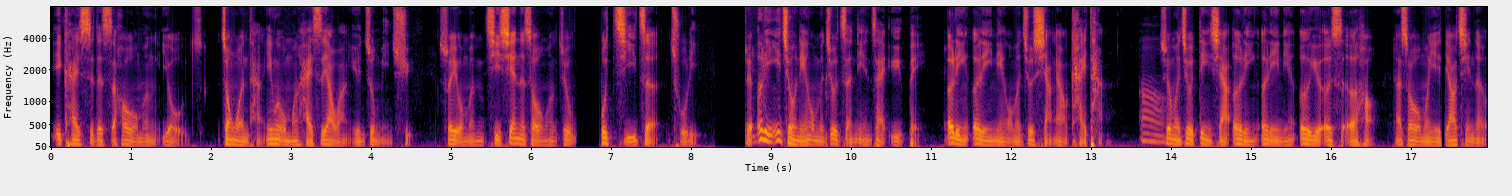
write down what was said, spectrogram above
一开始的时候，我们有中文堂，因为我们还是要往原住民去，所以我们起先的时候，我们就不急着处理。对，二零一九年我们就整年在预备，二零二零年我们就想要开堂，哦，所以我们就定下二零二零年二月二十二号，那时候我们也邀请了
